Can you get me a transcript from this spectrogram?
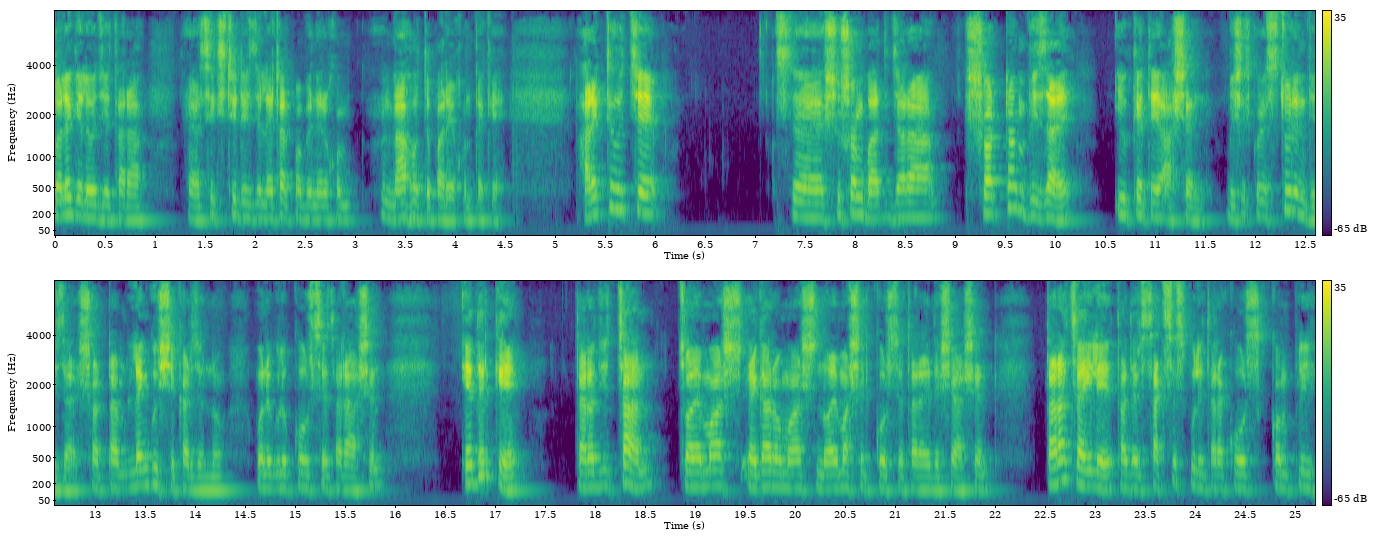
চলে গেলেও যে তারা সিক্সটি ডেজে লেটার পাবেন এরকম না হতে পারে এখন থেকে। আরেকটা হচ্ছে সুসংবাদ, যারা শর্ট টার্ম ভিসায় ইউকেতে আসেন, বিশেষ করে student visa short term language শেখার জন্য অনেকগুলো কোর্সে তারা আসেন, এদেরকে তারা যদি চান ছয় মাস, এগারো মাস, নয় মাসের কোর্সে তারা এদেশে আসেন। তারা চাইলে তাদের সাকসেসফুলি তারা কোর্স কমপ্লিট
